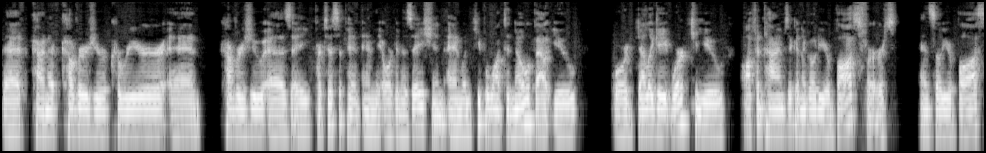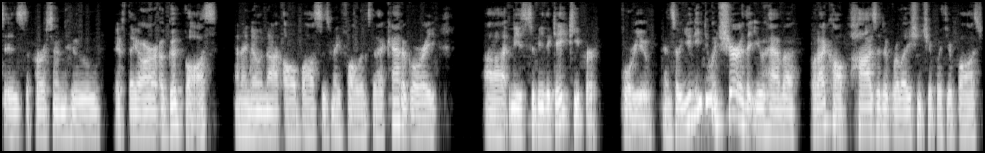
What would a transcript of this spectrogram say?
that kind of covers your career and covers you as a participant in the organization. And when people want to know about you or delegate work to you, oftentimes they're going to go to your boss first. And so your boss is the person who, if they are a good boss, and I know not all bosses may fall into that category, uh, needs to be the gatekeeper for you. And so you need to ensure that you have a what I call positive relationship with your boss.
